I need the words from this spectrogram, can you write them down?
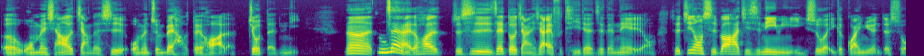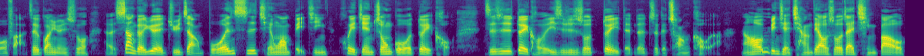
呃，我们想要讲的是，我们准备好对话了，就等你。那再来的话，就是再多讲一下 FT 的这个内容。就《金融时报》它其实匿名引述了一个官员的说法，这个官员说，呃，上个月局长伯恩斯前往北京会见中国对口，其实对口的意思就是说对等的这个窗口啦。然后并且强调说，在情报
